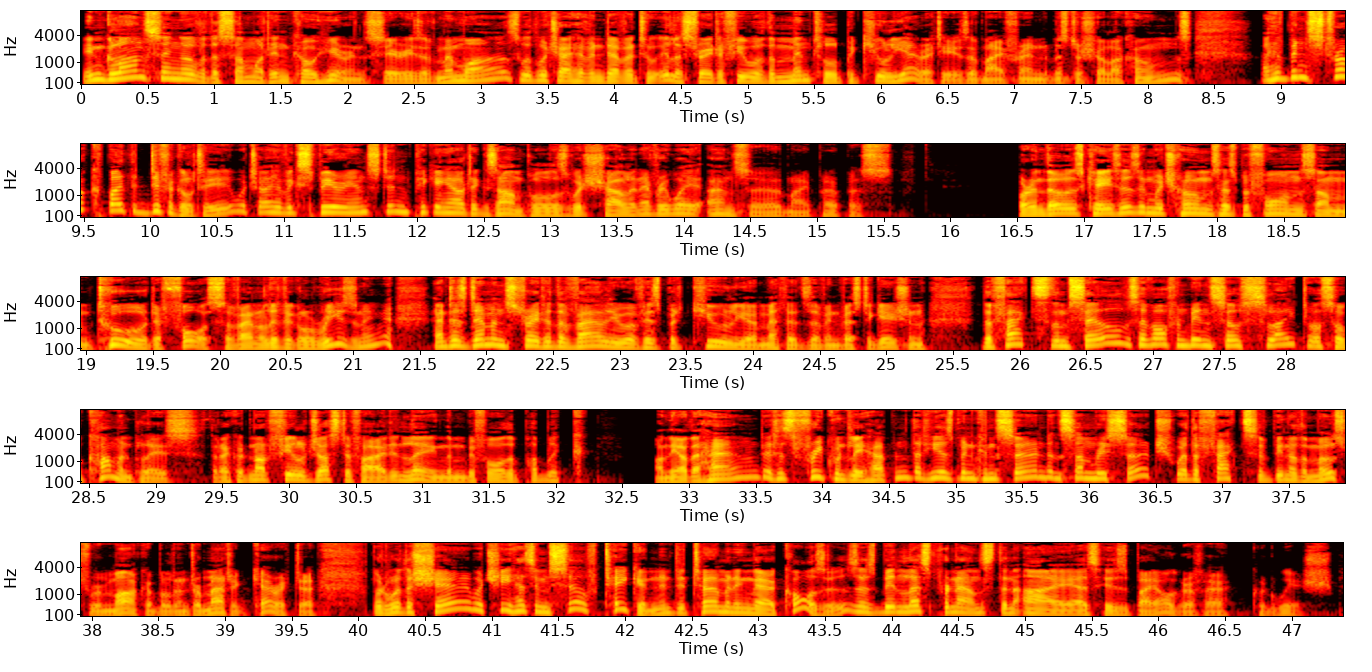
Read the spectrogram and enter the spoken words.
In glancing over the somewhat incoherent series of memoirs with which I have endeavored to illustrate a few of the mental peculiarities of my friend Mr. Sherlock Holmes, I have been struck by the difficulty which I have experienced in picking out examples which shall in every way answer my purpose. For in those cases in which Holmes has performed some tour de force of analytical reasoning and has demonstrated the value of his peculiar methods of investigation, the facts themselves have often been so slight or so commonplace that I could not feel justified in laying them before the public. On the other hand, it has frequently happened that he has been concerned in some research where the facts have been of the most remarkable and dramatic character, but where the share which he has himself taken in determining their causes has been less pronounced than I, as his biographer, could wish.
